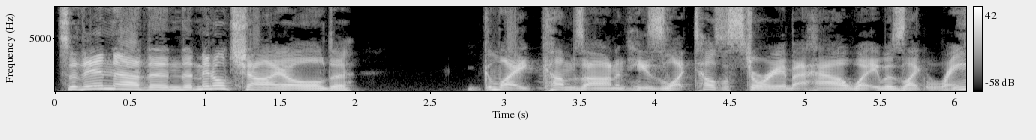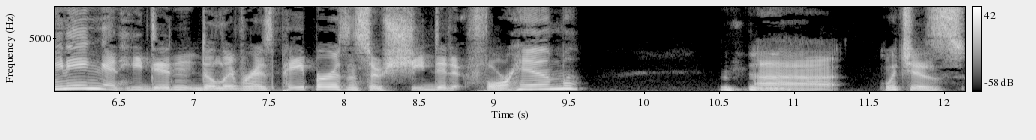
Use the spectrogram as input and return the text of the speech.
So then uh, the the middle child like comes on and he's like tells a story about how what it was like raining and he didn't deliver his papers and so she did it for him. uh which is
